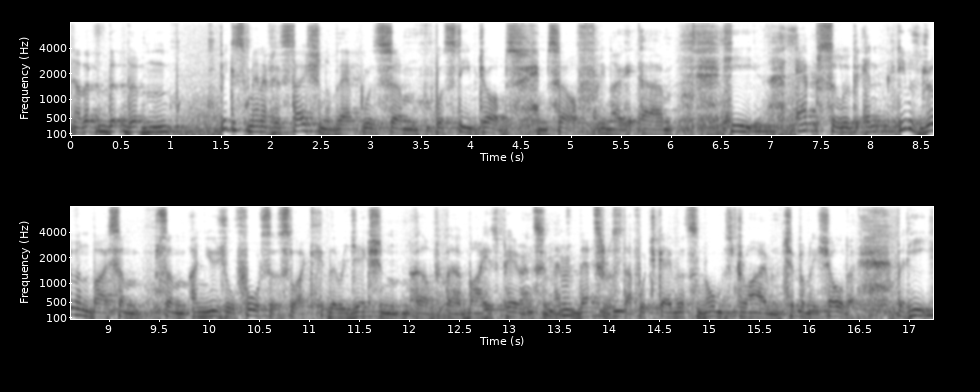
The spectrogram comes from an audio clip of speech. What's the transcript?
Now, the, the, the biggest manifestation of that was um, was Steve Jobs himself. You know, um, he absolutely, and he was driven by some some unusual forces like the rejection of uh, by his parents and mm-hmm. that, that, sort of stuff, which gave us enormous drive and chip on his shoulder. But he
